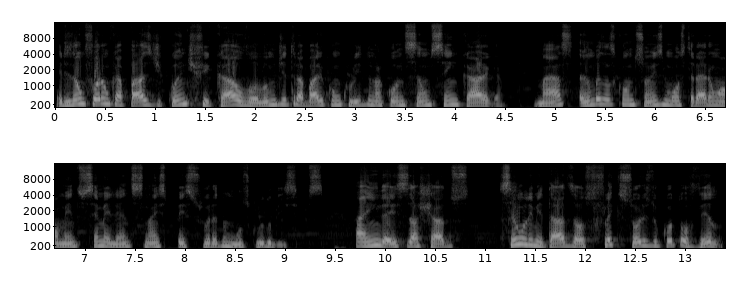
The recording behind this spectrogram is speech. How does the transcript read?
Eles não foram capazes de quantificar o volume de trabalho concluído na condição sem carga, mas ambas as condições mostraram aumentos semelhantes na espessura do músculo do bíceps. Ainda, esses achados são limitados aos flexores do cotovelo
